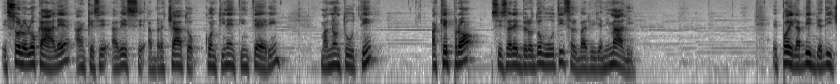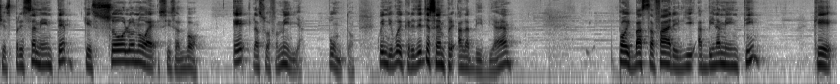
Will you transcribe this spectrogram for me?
e solo locale, anche se avesse abbracciato continenti interi, ma non tutti, a che pro si sarebbero dovuti salvare gli animali? E poi la Bibbia dice espressamente che solo Noè si salvò e la sua famiglia, punto. Quindi voi credete sempre alla Bibbia, eh? Poi basta fare gli abbinamenti che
